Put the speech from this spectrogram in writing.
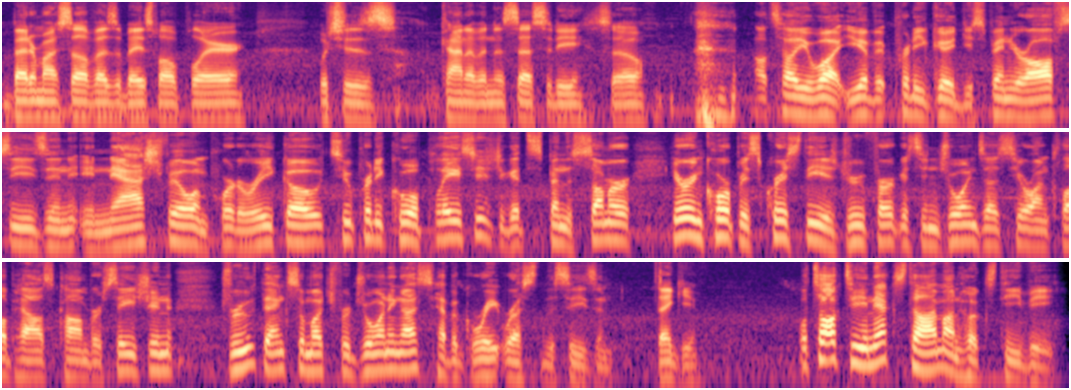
better myself as a baseball player, which is kind of a necessity. So. I'll tell you what, you have it pretty good. You spend your off season in Nashville and Puerto Rico, two pretty cool places. You get to spend the summer here in Corpus Christi as Drew Ferguson joins us here on Clubhouse Conversation. Drew, thanks so much for joining us. Have a great rest of the season. Thank you. We'll talk to you next time on Hooks TV.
